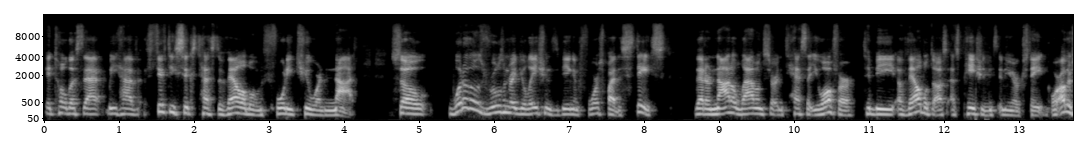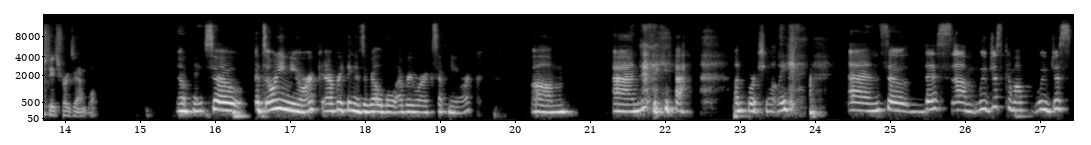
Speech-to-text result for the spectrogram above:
it told us that we have 56 tests available and 42 are not. So, what are those rules and regulations being enforced by the states that are not allowing certain tests that you offer to be available to us as patients in New York State or other states, for example? Okay, so it's only New York. Everything is available everywhere except New York. Um, and yeah, unfortunately. And so this, um, we've just come up, we've just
